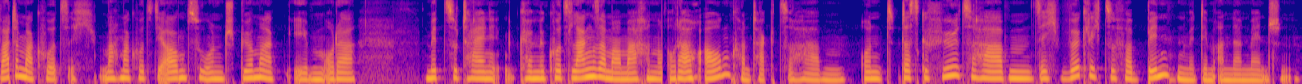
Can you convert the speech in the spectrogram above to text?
warte mal kurz, ich mach mal kurz die Augen zu und spür mal eben oder mitzuteilen, können wir kurz langsamer machen oder auch Augenkontakt zu haben und das Gefühl zu haben, sich wirklich zu verbinden mit dem anderen Menschen.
